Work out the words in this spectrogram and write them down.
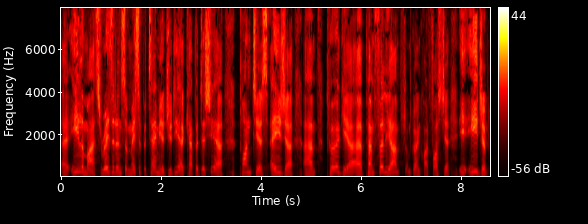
uh, Elamites, residents of Mesopotamia, Judea, Cappadocia, Pontus, Asia, um, Pergia, uh, Pamphylia, I'm going quite fast here, e- Egypt,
